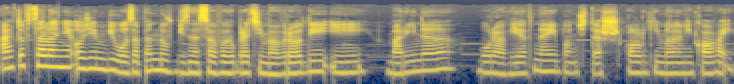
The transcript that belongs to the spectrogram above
Ale to wcale nie oziębiło zapędów biznesowych braci Mawrodi i Mariny Burawiewnej bądź też Olgi Melnikowej.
